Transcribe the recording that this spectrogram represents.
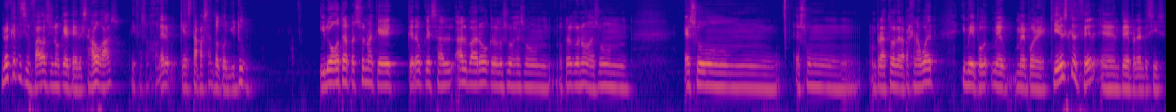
No es que estés enfadado, sino que te desahogas. Dices, joder, ¿qué está pasando con YouTube? Y luego otra persona que creo que es Álvaro, creo que es un, un, no creo que no, es un, es un, es un, redactor de la página web y me, me pone, ¿quieres crecer? Entre paréntesis.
